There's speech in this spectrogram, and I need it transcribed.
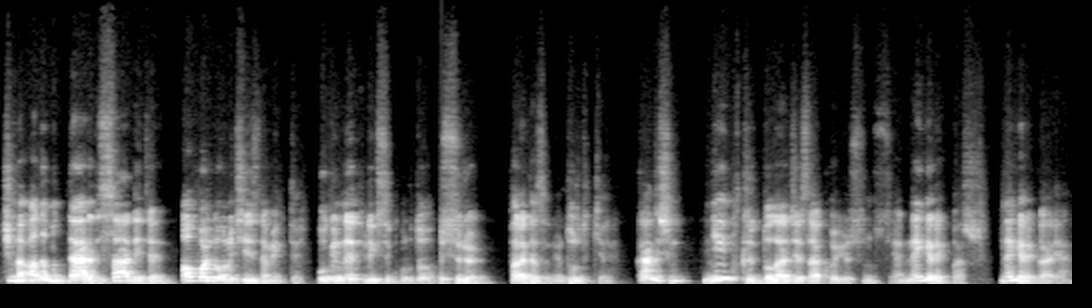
Şimdi adamın derdi sadece Apollo 13'ü izlemekti. Bugün Netflix'i kurdu. Bir sürü para kazanıyor durduk yere. Kardeşim niye 40 dolar ceza koyuyorsunuz? Yani ne gerek var? Ne gerek var yani?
